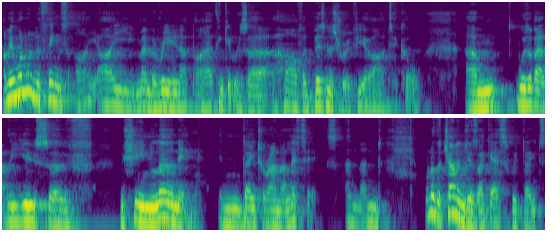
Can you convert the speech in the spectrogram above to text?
I mean, one of the things I, I remember reading up, I think it was a Harvard Business Review article, um, was about the use of machine learning in data analytics. And, and one of the challenges, I guess, with data,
